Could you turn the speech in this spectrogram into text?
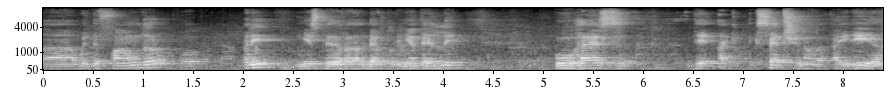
uh, with the founder of the company, Mr. Alberto Vignatelli, who has the exceptional idea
